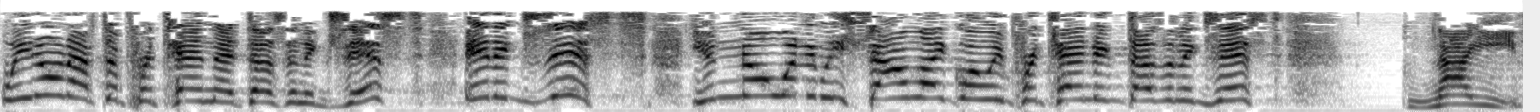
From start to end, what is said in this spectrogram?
We don't have to pretend that doesn't exist. It exists. You know what we sound like when we pretend it doesn't exist? Naive.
